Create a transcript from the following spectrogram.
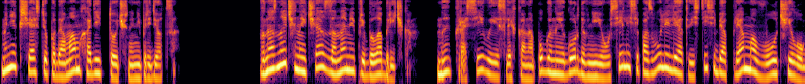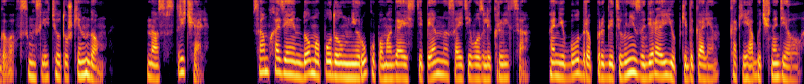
Мне, к счастью, по домам ходить точно не придется. В назначенный час за нами прибыла бричка. Мы, красивые и слегка напуганные, гордо в нее уселись и позволили отвести себя прямо в волчье логово, в смысле тетушкин дом. Нас встречали. Сам хозяин дома подал мне руку, помогая степенно сойти возле крыльца, а не бодро прыгать вниз, задирая юбки до колен, как я обычно делала.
